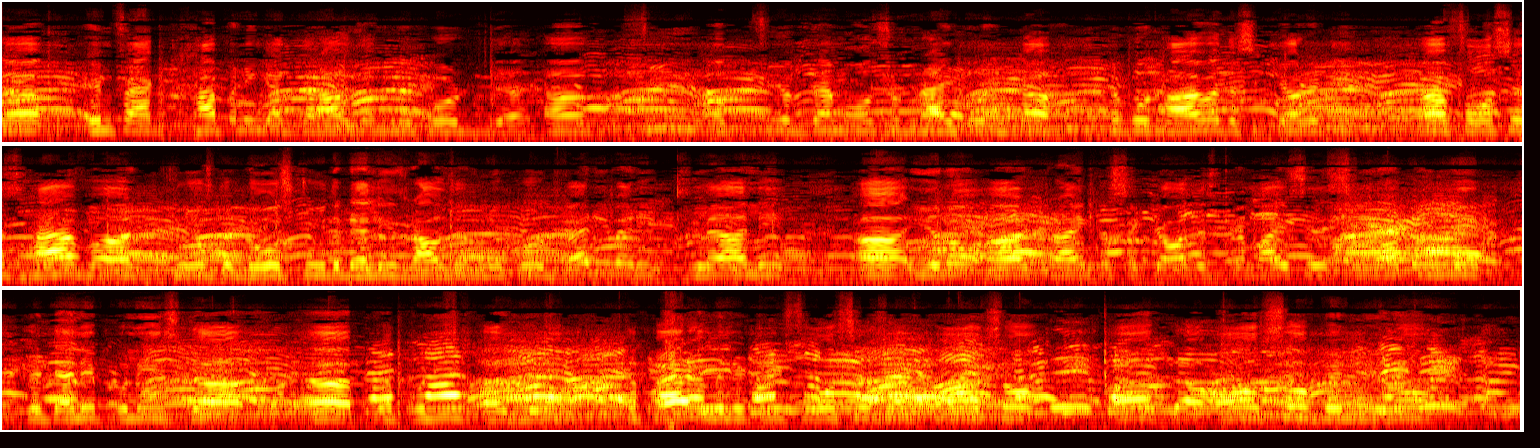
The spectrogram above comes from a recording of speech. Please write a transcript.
uh, uh, uh, in fact, happening at the Avenue Court. The uh, field of few of them also tried to enter the court. However, the security uh, forces have uh, closed the doors to the Delhi's Rouse Avenue Court very, very clearly, uh, you know, uh, trying to secure this premises. Not only the Delhi police, the, uh, the police, uh, you know, the paramilitary forces have also, uh, also been, you know,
